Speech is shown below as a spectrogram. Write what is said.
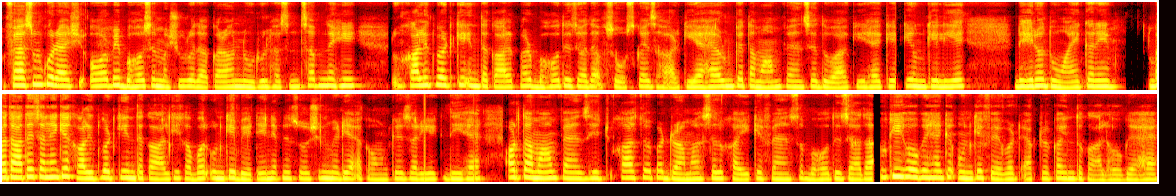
फैसल कुरैशी और भी बहुत से मशहूर अदाकारा नूरुल हसन सबने ही खालिद भट्ट के इंतकाल पर बहुत ही ज़्यादा अफसोस का इजहार किया है और उनके तमाम फ़ैन से दुआ की है कि, कि उनके लिए ढेरों दुआएँ करें। बताते चलें कि खालिद भट्ट के इंतकाल की खबर उनके बेटे ने अपने सोशल मीडिया अकाउंट के ज़रिए दी है और तमाम फैंस ही खासतौर पर ड्रामा सिल खाई के फैंस तो बहुत ही ज़्यादा दुखी हो गए हैं कि उनके फेवरेट एक्टर का इंतकाल हो गया है।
